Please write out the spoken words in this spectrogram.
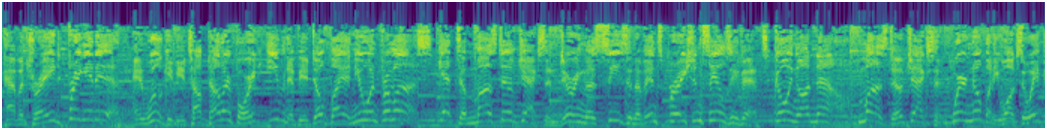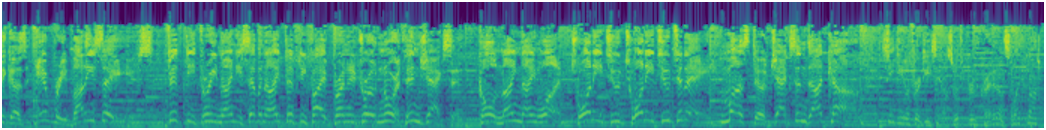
Have a trade? Bring it in, and we'll give you top dollar for it even if you don't buy a new one from us. Get to Mazda of Jackson during the Season of Inspiration sales event going on now. Mazda of Jackson, where nobody walks away because everybody saves. 5397 I-55 Frontage Road North in Jackson. Call 991-2222 today. MazdaofJackson.com. See dealer for details with approved credit on select models.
